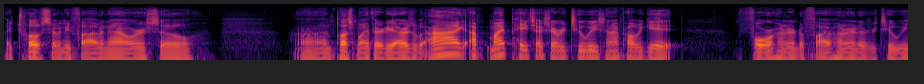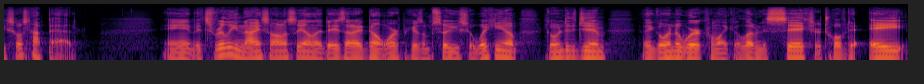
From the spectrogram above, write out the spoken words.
like twelve seventy five an hour, so uh, and plus my thirty hours. I, I my paychecks every two weeks, and I probably get four hundred to five hundred every two weeks, so it's not bad. And it's really nice, honestly, on the days that I don't work because I'm so used to waking up, going to the gym, then going to work from like eleven to six or twelve to eight.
